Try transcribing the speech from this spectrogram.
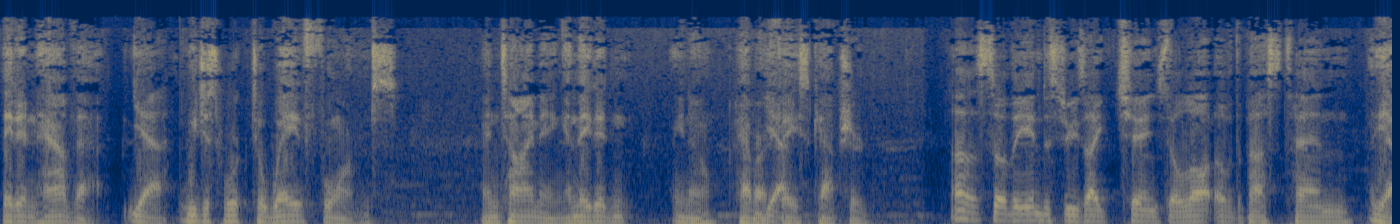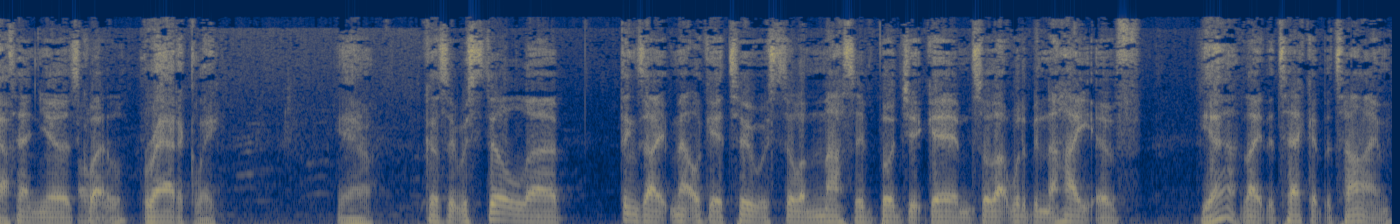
they didn't have that. Yeah. We just worked to waveforms and timing, and they didn't, you know, have our Yeah. face captured. Oh, so the industry's like changed a lot over the past 10, Yeah. 10 years, quite Oh, radically. Yeah. Because it was still uh, things like Metal Gear Two was still a massive budget game, so that would have been the height of yeah, like the tech at the time.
